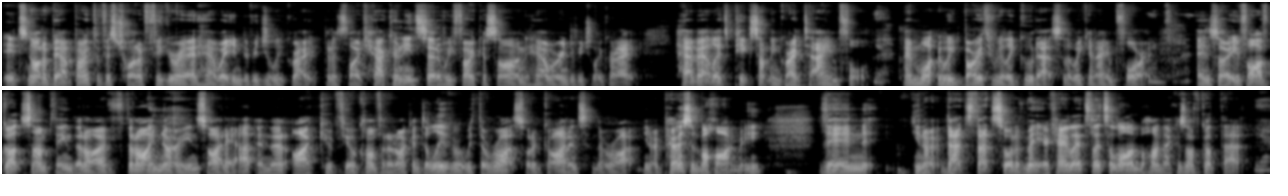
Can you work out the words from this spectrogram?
it's not about both of us trying to figure out how we're individually great, but it's like how can instead of we focus on how we're individually great, how about let's pick something great to aim for, Yeah. and what are we both really good at so that we can aim for it. Aim for it. And so if I've got something that I've that I know inside out and that I can feel confident I can deliver with the right sort of guidance and the right, you know, person behind mm. me, then you know, that's that's sort of me. Okay, let's let's align behind that because I've got that. Yeah,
